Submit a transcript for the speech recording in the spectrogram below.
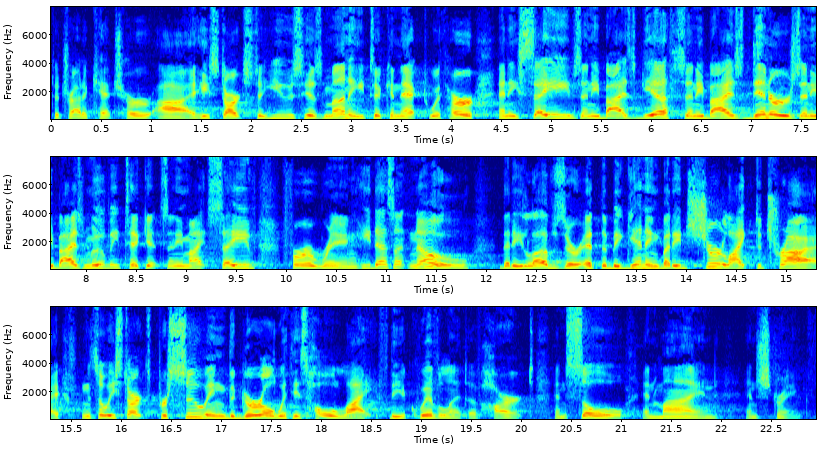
to try to catch her eye. He starts to use his money to connect with her, and he saves and he buys gifts and he buys dinners and he buys movie tickets and he might save for a ring. He doesn't know that he loves her at the beginning, but he'd sure like to try. And so he starts pursuing the girl with his whole life, the equivalent of heart and soul and mind and strength.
